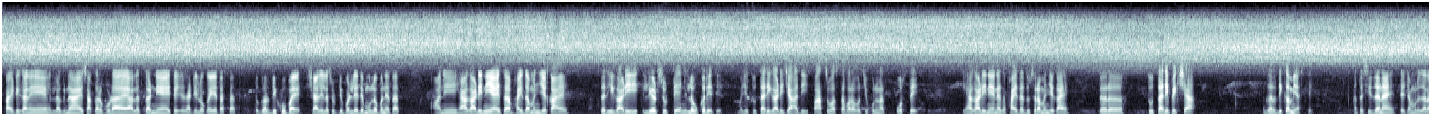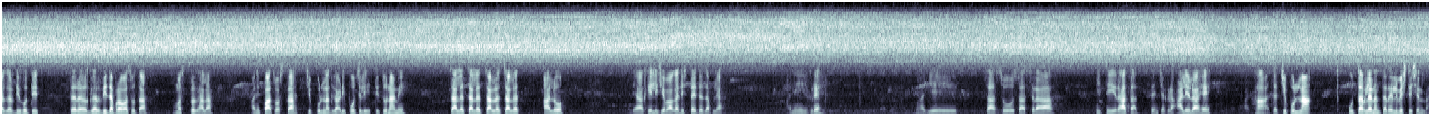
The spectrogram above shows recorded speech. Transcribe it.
काही ठिकाणी लग्न आहे साखरपुडा आहे हलत काढणी आहे त्याच्यासाठी लोक येत असतात. तर गर्दी खूप आहे. शाळेला सुट्टी पडली आहे ते मुलं पण येतात. आणि ह्या गाडीने यायचा फायदा म्हणजे काय तर ही गाडी लेट सुटते आणि लवकर येते. म्हणजे तुतारी गाडीच्या आधी पाच वाजता बरोबर चिपळणात पोचते. ह्या गाडीने येण्याचा फायदा दुसरा म्हणजे काय? तर तुतारीपेक्षा गर्दी कमी असते. आता सीझन आहे त्याच्यामुळे जरा गर्दी होतीच. तर गर्दीचा प्रवास होता मस्त झाला. आणि पाच वाजता चिपळुणात गाडी पोचली. तिथून आम्ही चालत चालत चालत चालत आलो. या केलीच्या बागा दिसत आहेतच आपल्या. आणि इकडे माझे सासू सासरा इथे राहतात. त्यांच्याकडे आलेलो आहे. हां त्या चिपळूणला उतरल्यानंतर रेल्वे स्टेशनला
